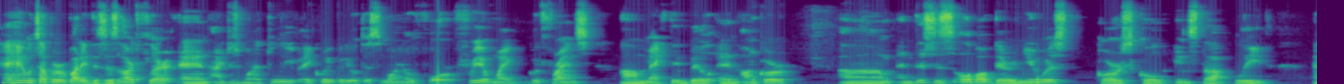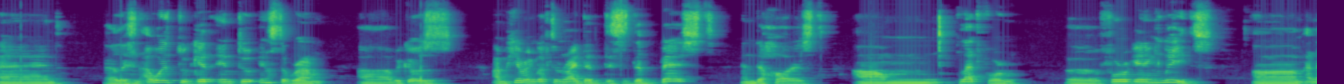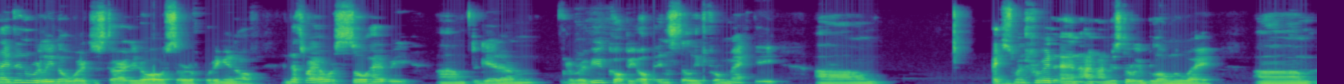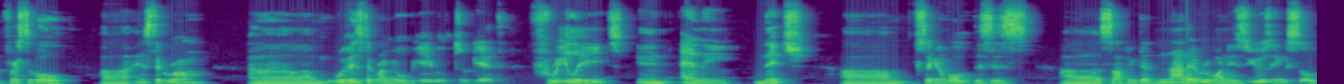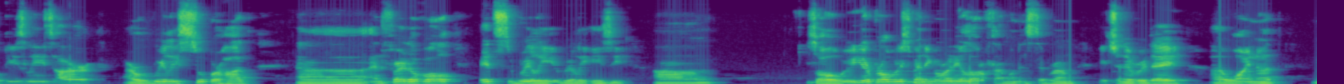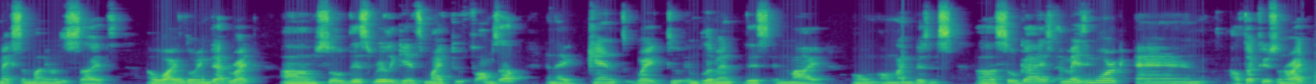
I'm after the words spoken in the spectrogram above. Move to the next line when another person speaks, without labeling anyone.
Hey, hey, what's up everybody? This is Art Flair and I just wanted to leave a quick video testimonial for three of my good friends, um, Bill, and Ankur. Um, and this is all about their newest course called Insta Lead. And uh, listen, I wanted to get into Instagram uh, because I'm hearing left and right that this is the best and the hottest um, platform uh, for getting leads. Um, and I didn't really know where to start, you know, I was sort of putting it off and that's why I was so happy um, to get um, a review copy of InstaLead from Mehdi. Um, I just went through it and I'm, I'm just totally blown away. Um, first of all, uh, Instagram. Um, with Instagram, you'll be able to get free leads in any niche. Um, second of all, this is uh, something that not everyone is using, so these leads are are really super hot. Uh, and third of all, it's really really easy. Um, so you're probably spending already a lot of time on Instagram each and every day. Uh, why not make some money on the site uh, while doing that, right? Um, so this really gets my two thumbs up, and I can't wait to implement this in my own online business. Uh, so guys, amazing work, and I'll talk to you soon, right?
